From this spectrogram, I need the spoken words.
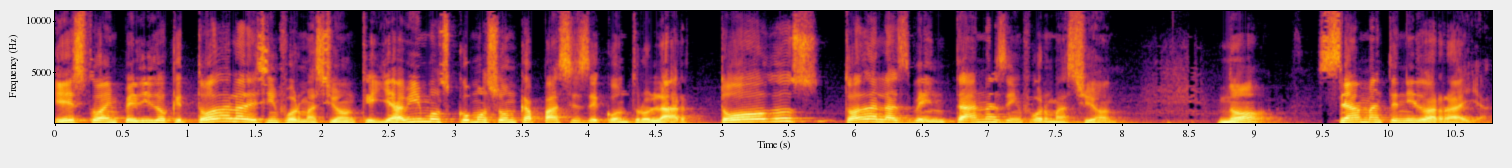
Esto ha impedido que toda la desinformación, que ya vimos cómo son capaces de controlar todos, todas las ventanas de información, ¿no? Se ha mantenido a raya.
